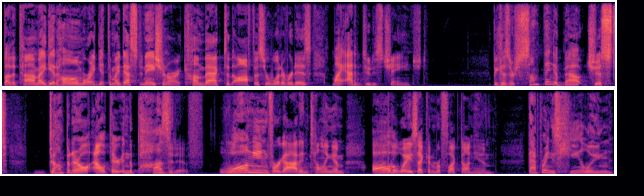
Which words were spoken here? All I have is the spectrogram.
by the time I get home or I get to my destination or I come back to the office or whatever it is, my attitude has changed. Because there's something about just dumping it all out there in the positive, longing for God and telling Him all the ways I can reflect on Him. That brings healing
